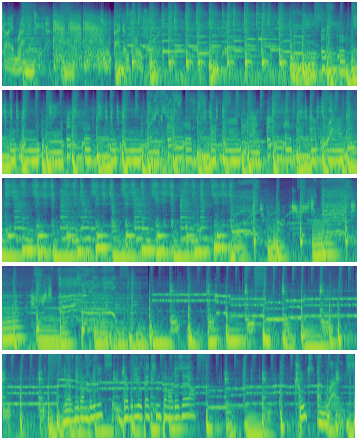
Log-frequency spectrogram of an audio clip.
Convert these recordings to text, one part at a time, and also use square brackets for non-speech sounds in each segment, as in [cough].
big-time racketeer. Platine pendant deux heures. Truth and Rights.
